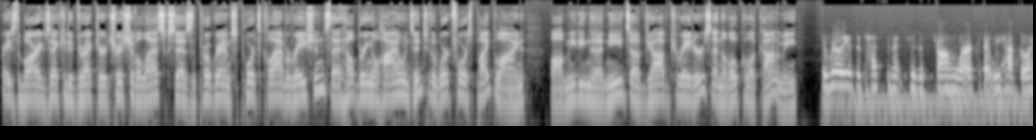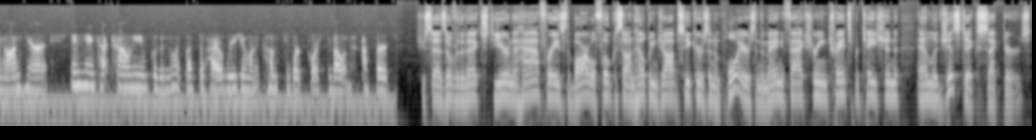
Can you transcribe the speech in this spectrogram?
Raise the Bar Executive Director Tricia Valesque says the program supports collaborations that help bring Ohioans into the workforce pipeline while meeting the needs of job creators and the local economy. It really is a testament to the strong work that we have going on here in Hancock County and for the Northwest Ohio region when it comes to workforce development efforts. She says over the next year and a half, Raise the Bar will focus on helping job seekers and employers in the manufacturing, transportation, and logistics sectors.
